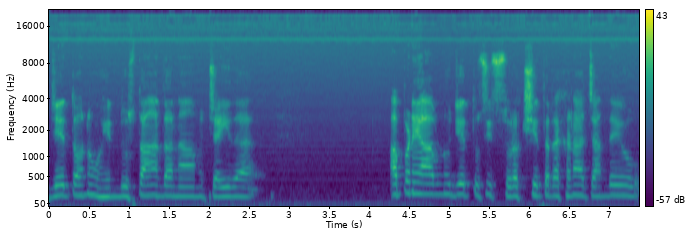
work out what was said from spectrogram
ਜੇ ਤੁਹਾਨੂੰ ਹਿੰਦੁਸਤਾਨ ਦਾ ਨਾਮ ਚਾਹੀਦਾ ਆਪਣੇ ਆਪ ਨੂੰ ਜੇ ਤੁਸੀਂ ਸੁਰੱਖਿਅਤ ਰੱਖਣਾ ਚਾਹੁੰਦੇ ਹੋ,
